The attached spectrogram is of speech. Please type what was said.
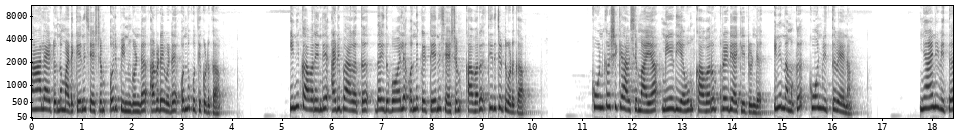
നാലായിട്ടൊന്ന് മടക്കിയതിന് ശേഷം ഒരു പിൻ കൊണ്ട് അവിടെ ഇവിടെ ഒന്ന് കുത്തി കൊടുക്കാം. ഇനി കവറിന്റെ അടിഭാഗത്ത് ദാ ഇതുപോലെ ഒന്ന് കെട്ടിയതിന് ശേഷം കവർ തിരിച്ചിട്ട് കൊടുക്കാം. കൂൺ കൃഷിക്ക് ആവശ്യമായ മീഡിയവും കവറും റെഡിയാക്കിയിട്ടുണ്ട് ഇനി നമുക്ക് കൂൺ വിത്ത് വേണം. ഞാൻ ഈ വിത്ത്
